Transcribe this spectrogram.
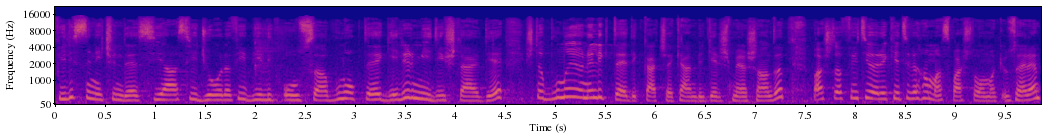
Filistin içinde siyasi, coğrafi birlik olsa bu noktaya gelir miydi işler diye. İşte buna yönelik de dikkat çeken bir gelişme yaşandı. Başta Fethi Hareketi ve Hamas başta olmak üzere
